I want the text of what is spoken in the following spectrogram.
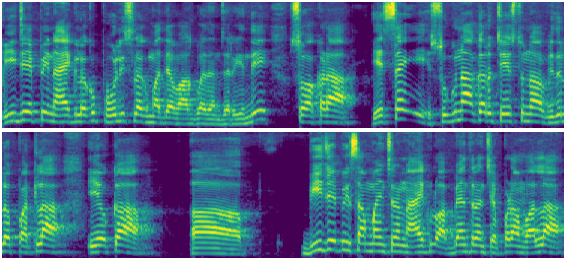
బీజేపీ నాయకులకు పోలీసులకు మధ్య వాగ్వాదం జరిగింది. సో అక్కడ ఎస్ఐ సుగుణాకర్ చేస్తున్న విధుల పట్ల ఈ యొక్క బీజేపీకి సంబంధించిన నాయకులు అభ్యంతరం చెప్పడం వల్ల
